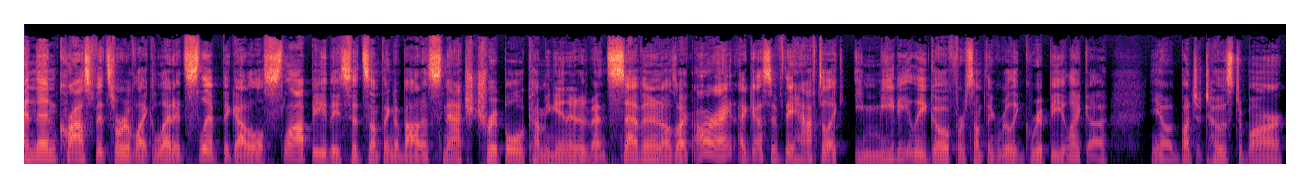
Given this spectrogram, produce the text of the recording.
and then CrossFit sort of like let it slip. They got a little sloppy. They said something about a snatch triple coming in at event seven. And I was like, all right, I guess if they have to like immediately go for something really grippy, like a, you know, a bunch of toes to bar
